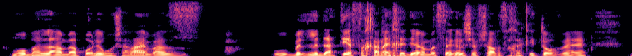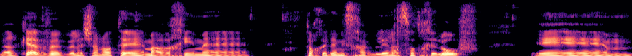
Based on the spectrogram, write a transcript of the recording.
כמו בלם בהפועל ירושלים ואז הוא לדעתי השחקן היחידי היום בסגל שאפשר לשחק איתו בהרכב ולשנות אה, מערכים תוך כדי משחק בלי לעשות חילוף. אמ,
